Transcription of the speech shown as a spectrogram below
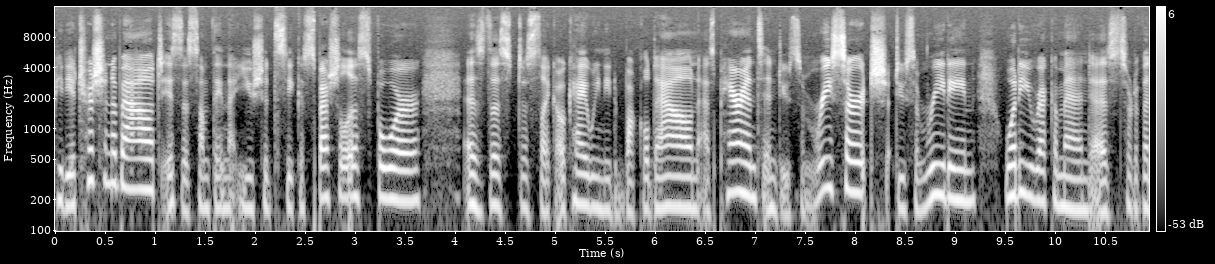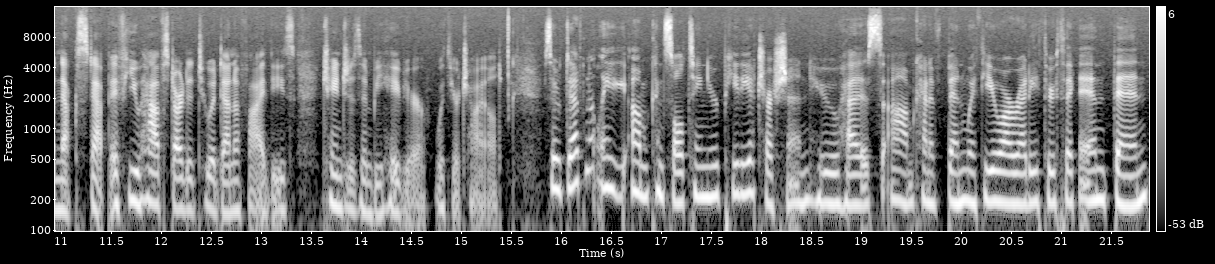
pediatrician about? Is this something that you should seek a specialist for? Is this just like, okay, we need to buckle down as parents and do some research, do some reading? What do you recommend as sort of a next step if you have started to identify these changes in behavior with your child? So, definitely um, consulting your pediatrician who has um, kind of been with you already through thick and thin.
